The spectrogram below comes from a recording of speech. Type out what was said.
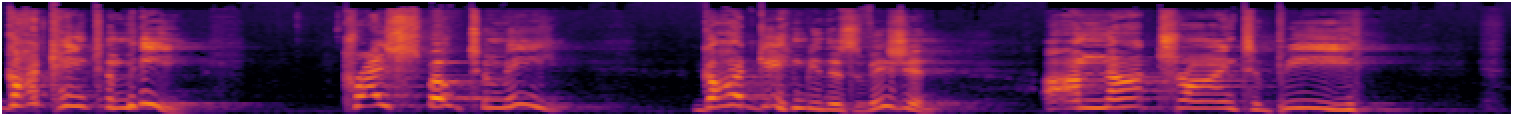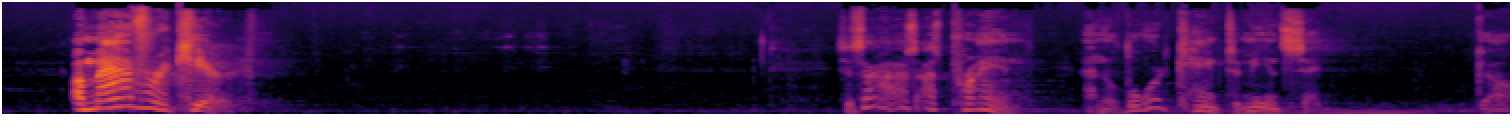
God came to me. Christ spoke to me. God gave me this vision. I'm not trying to be a maverick here. He says, I was, I was praying, and the Lord came to me and said, Go.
